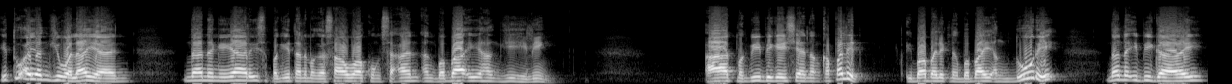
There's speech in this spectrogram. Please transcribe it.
Ito ay ang hiwalayan na nangyayari sa pagitan ng mag-asawa kung saan ang babae ang hihiling. At magbibigay siya ng kapalit. Ibabalik ng babae ang duri na naibigay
